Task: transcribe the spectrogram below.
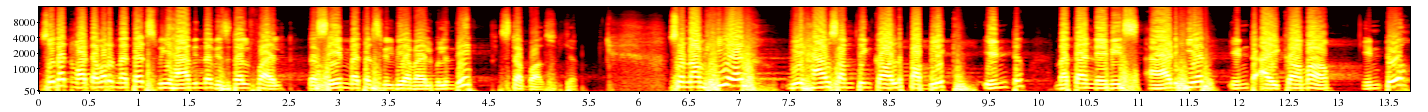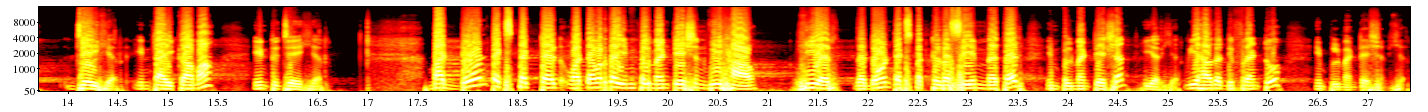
So that whatever methods we have in the WSDL file, the same methods will be available in the stub also here. So now here we have something called public int method name is add here int i comma int j here int i comma int j here. But don't expected whatever the implementation we have here the don't expect the same method implementation here here. We have the different two implementation here.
